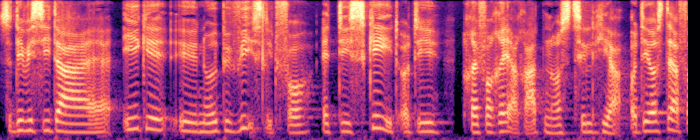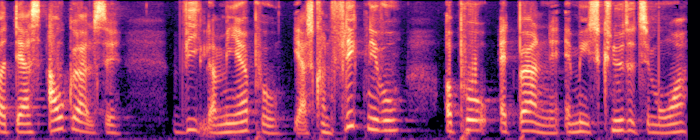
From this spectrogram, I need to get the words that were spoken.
Så det vil sige, der er ikke øh, noget bevisligt for, at det er sket, og det refererer retten også til her. Og det er også derfor, at deres afgørelse hviler mere på jeres konfliktniveau, og på, at børnene er mest knyttet til mor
